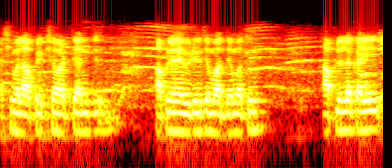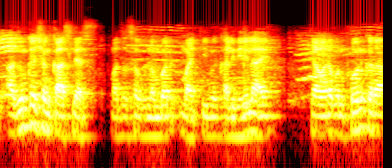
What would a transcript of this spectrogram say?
अशी मला अपेक्षा वाटते आणि आपल्या या व्हिडिओच्या माध्यमातून आपल्याला काही अजून काही शंका असल्यास माझा सब नंबर माहिती खाली दिलेला आहे. त्यावर आपण फोन करा.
